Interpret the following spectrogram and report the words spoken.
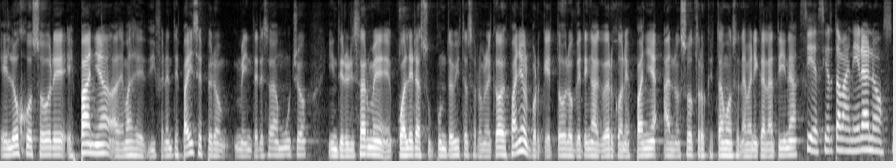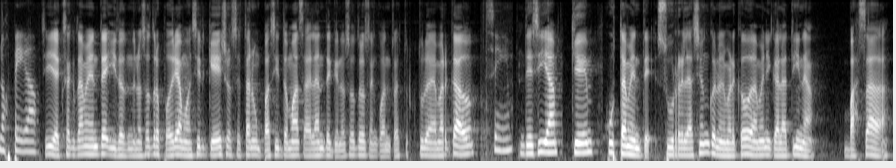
el ojo sobre España, además de diferentes países, pero me interesaba mucho interiorizarme cuál era su punto de vista sobre el mercado español, porque todo lo que tenga que ver con España, a nosotros que estamos en América Latina. Sí, de cierta manera nos, nos pega. Sí, exactamente, y donde nosotros podríamos decir que ellos están un pasito más adelante que nosotros en cuanto a estructura de mercado. Sí. Decía que justamente su relación con el mercado de América Latina basada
